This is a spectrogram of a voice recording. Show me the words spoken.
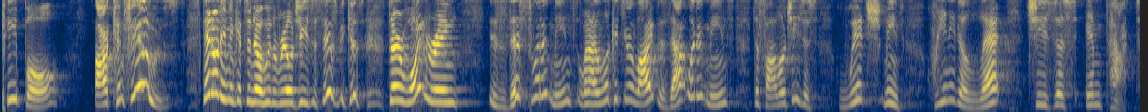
People are confused. They don't even get to know who the real Jesus is because they're wondering is this what it means? When I look at your life, is that what it means to follow Jesus? Which means we need to let Jesus impact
